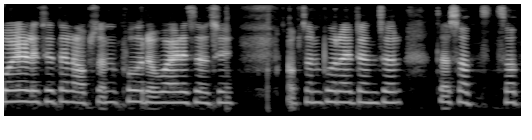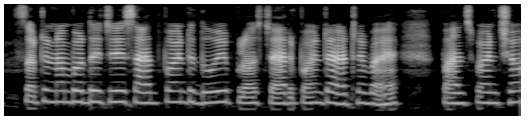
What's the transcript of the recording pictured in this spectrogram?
ବୟାଳିଶ ତାହେଲେ ଅପସନ୍ ଫୋର୍ ବୟାଳିଶ ଅଛି ଅପସନ୍ ଫୋର୍ ରାଇଟ୍ ଆନ୍ସର୍ ତ ସତଷଠି ନମ୍ବର ଦେଇଛି ସାତ ପଏଣ୍ଟ ଦୁଇ ପ୍ଲସ୍ ଚାରି ପଏଣ୍ଟ ଆଠ ବା ପାଞ୍ଚ ପଏଣ୍ଟ ଛଅ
